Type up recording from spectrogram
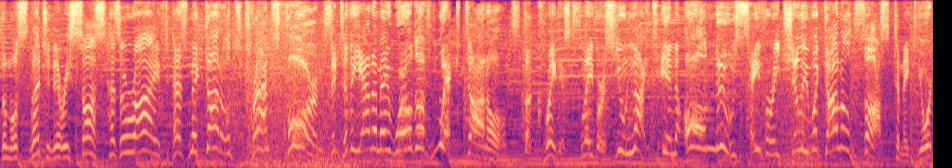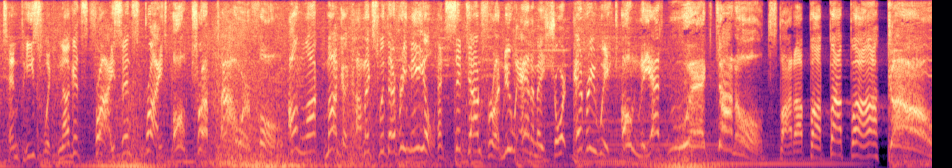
The most legendary sauce has arrived as McDonald's transforms into the anime world of WcDonald's. The greatest flavors unite in all new savory chili McDonald's sauce to make your 10-piece Wick Nuggets, fries, and Sprite ultra powerful. Unlock manga comics with every meal and sit down for a new anime short every week only at WcDonald's. Ba-da-ba-ba-ba, go!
